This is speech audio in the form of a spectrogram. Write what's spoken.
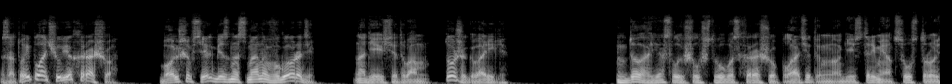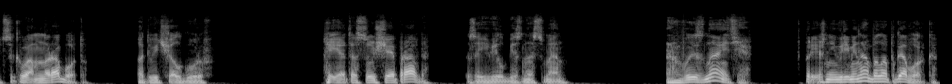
Зато и плачу я хорошо. Больше всех бизнесменов в городе. Надеюсь, это вам тоже говорили. «Да, я слышал, что у вас хорошо платят, и многие стремятся устроиться к вам на работу», — отвечал Гуров. «И это сущая правда», — заявил бизнесмен. «Вы знаете, в прежние времена была поговорка.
